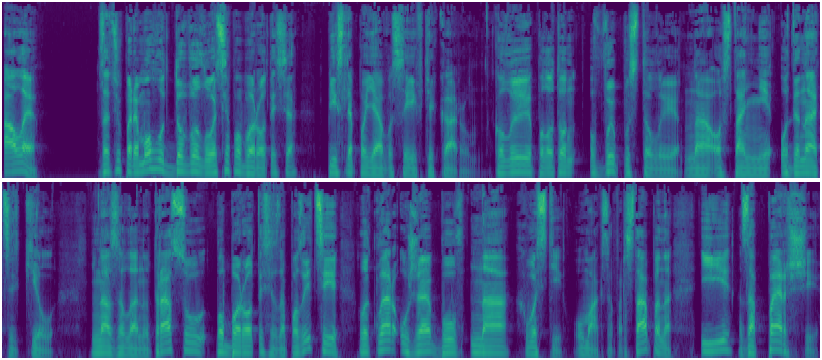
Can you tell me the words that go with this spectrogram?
Але за цю перемогу довелося поборотися після появи сейфтікару. Коли полотон випустили на останні 11 кіл на зелену трасу, поборотися за позиції, Леклер уже був на хвості у Макса Ферстапена, і за перші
